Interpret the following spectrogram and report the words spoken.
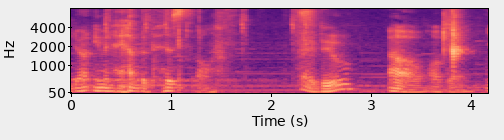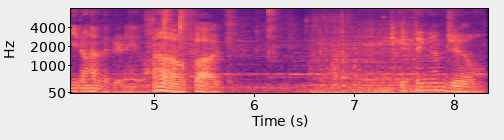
You don't even have the pistol. I do. Oh, okay. You don't have the grenade launcher. Oh, fuck. Good thing I'm Jill.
